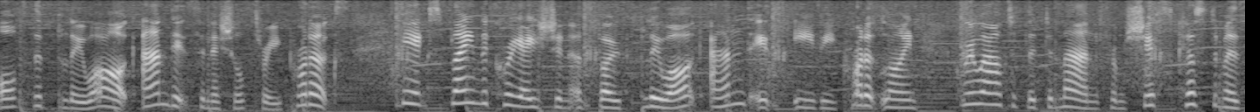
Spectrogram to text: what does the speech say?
of the Blue Arc and its initial three products. He explained the creation of both Blue Arc and its EV product line grew out of the demand from Shyft's customers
